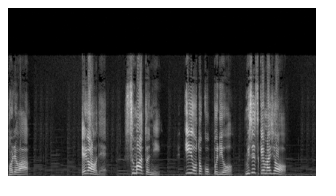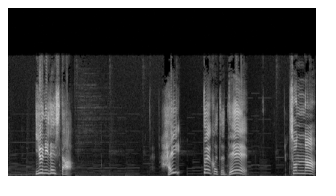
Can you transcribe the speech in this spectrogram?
これは、笑顔で、スマートに、いい男っぷりを見せつけましょう。ユニでした。はい。ということで、そんな、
